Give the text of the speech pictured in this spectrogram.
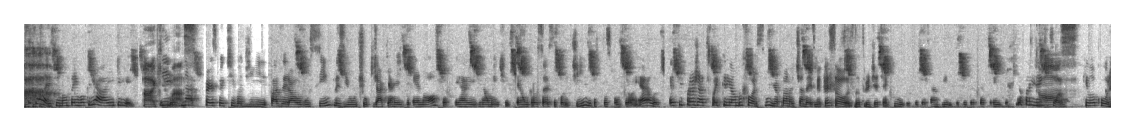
Eu falei, se não tem, vou criar. E criei. Ah, que e massa. na perspectiva de fazer algo simples e útil, já que a rede é nossa, e a rede realmente é um processo coletivo, que as pessoas constroem ela, esse projeto foi criando força. Um dia pra noite tinha 10 mil pessoas, do outro dia tinha 15, do outro dia tinha 20, do outro dia tinha 30. E eu falei, gente, ó, Nossa. Que loucura.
